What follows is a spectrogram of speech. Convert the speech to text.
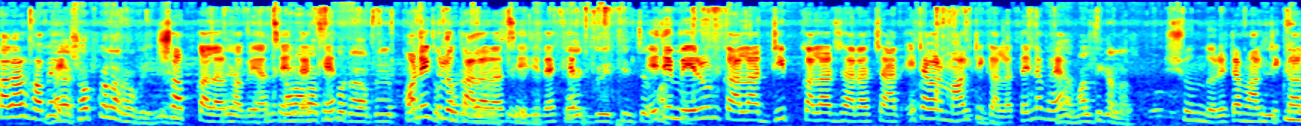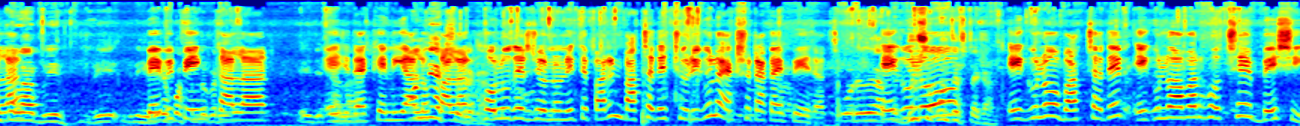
কালার হবে হ্যাঁ সব কালার হবে সব কালার হবে আচ্ছা এই দেখেন অনেকগুলো কালার আছে এই যে দেখেন চার এই যে মেরুন কালার ডিপ কালার যারা চান এটা আবার মাল্টি কালার তাই না ভাইয়া হ্যাঁ মাল্টি কালার সুন্দর এটা multi colour baby pink colour এই যে। দেখেন ইয়েলো কালার হলুদের জন্য নিতে পারেন বাচ্চাদের চুড়িগুলো একশো টাকায় পেয়ে যাচ্ছে। এগুলো এগুলো বাচ্চাদের এগুলো আবার হচ্ছে বেশি বেশি,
